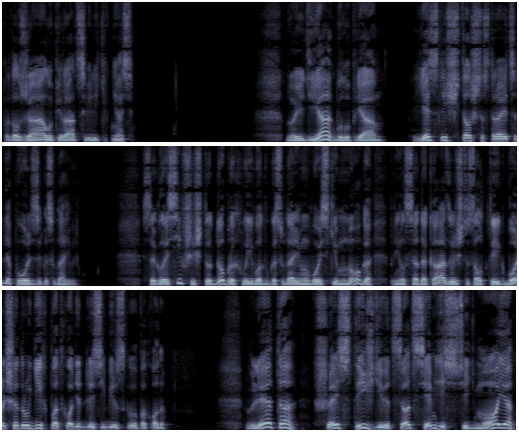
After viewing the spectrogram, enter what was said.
продолжал упираться великий князь. Но и дьяк был упрям, если считал, что старается для пользы государевой. Согласившись, что добрых воевод в государевом войске много, принялся доказывать, что Салтык больше других подходит для сибирского похода. В лето 6977-е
